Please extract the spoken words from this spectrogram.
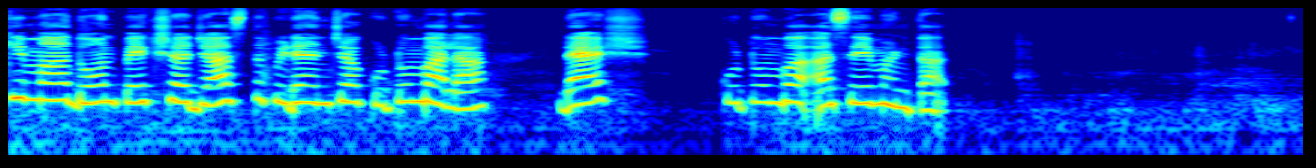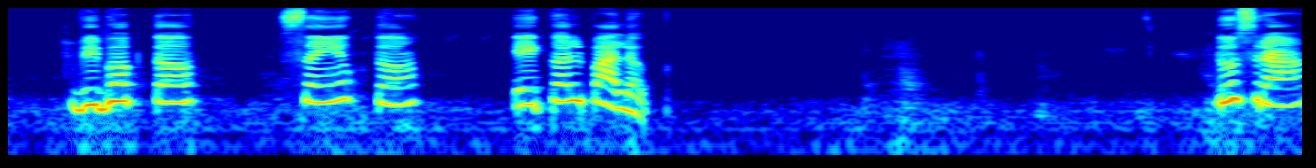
किंवा दोनपेक्षा जास्त पिढ्यांच्या कुटुंबाला डॅश कुटुंब असे म्हणतात. विभक्त संयुक्त एकल पालक. दुसरा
